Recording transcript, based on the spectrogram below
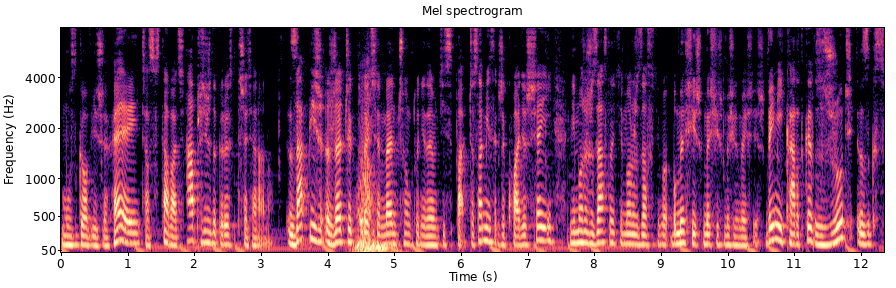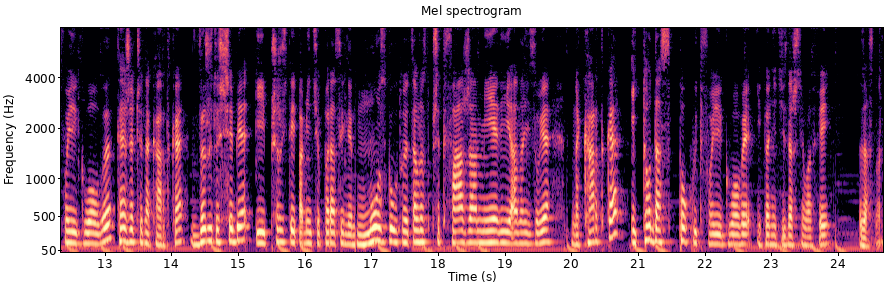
mózgowi, że hej, czas wstawać, a przecież dopiero jest trzecia rano. Zapisz rzeczy, które cię męczą, które nie dają ci spać. Czasami jest tak, że kładziesz się i nie możesz zasnąć, nie możesz zasnąć, bo myślisz, myślisz, myślisz, myślisz. Wyjmij kartkę, zrzuć z swojej głowy te rzeczy na kartkę, wyrzuć to z siebie i przerzuć tej pamięci operacyjnej mózgu, który cały czas przetwarza, mieli, analizuje na kartkę i to da spokój twojej głowie i będzie ci znacznie łatwiej zasnąć.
